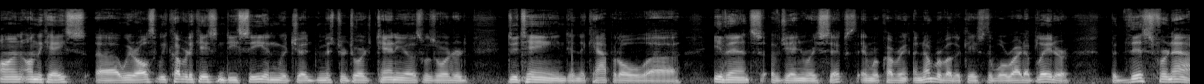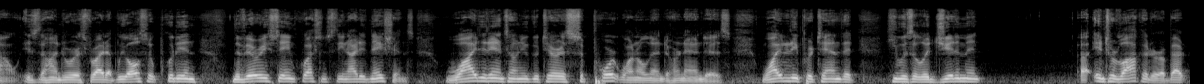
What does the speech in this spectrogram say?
on, on the case. Uh, we also we covered a case in D.C. in which uh, Mr. George Tanios was ordered detained in the Capitol uh, events of January 6th, and we're covering a number of other cases that we'll write up later. But this, for now, is the Honduras write up. We also put in the very same questions to the United Nations. Why did Antonio Guterres support Juan Orlando Hernandez? Why did he pretend that he was a legitimate uh, interlocutor about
